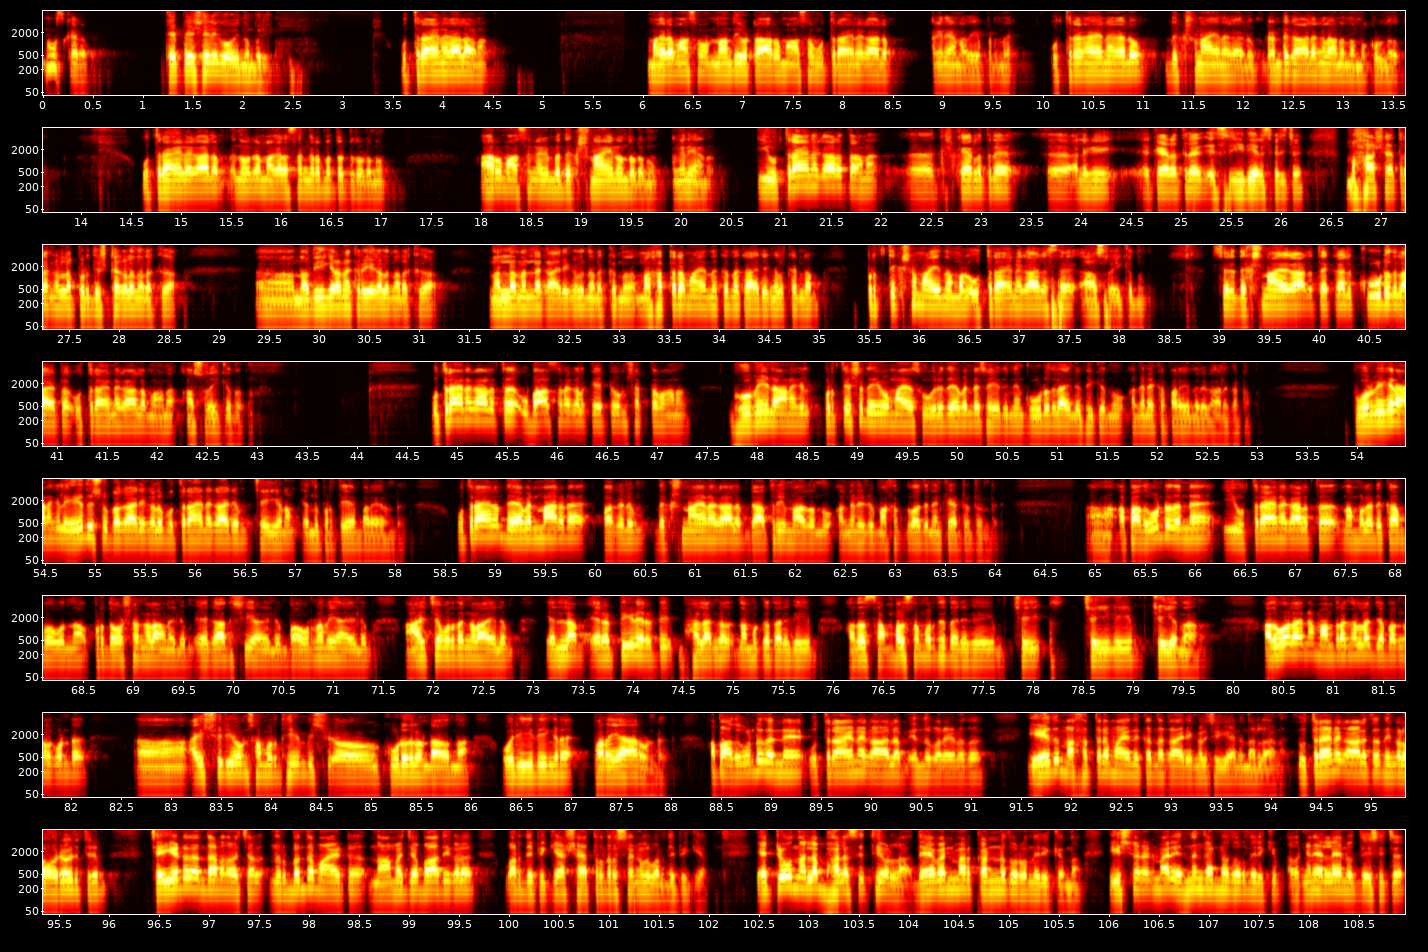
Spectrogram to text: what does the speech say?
നമസ്കാരം. കേപ്പേശ്ശേരി ഗോവിന്ദംപുരി. ഉത്തരായനകാലമാണ് മകരമാസം ഒന്നാം തീയതി തൊട്ട് ആറ് മാസം ഉത്തരായനകാലം അങ്ങനെയാണ് അറിയപ്പെടുന്നത്. ഉത്തരായനകാലവും ദക്ഷിണായനകാലവും രണ്ട് കാലങ്ങളാണ് നമുക്കുള്ളത്. ഉത്തരായനകാലം എന്ന് പറഞ്ഞാൽ മകരസംക്രമം തൊട്ട് തുടങ്ങും. ആറു മാസം കഴിയുമ്പോൾ ദക്ഷിണായനവും തുടങ്ങും. അങ്ങനെയാണ്. ഈ ഉത്തരായനകാലത്താണ് കേരളത്തിലെ അല്ലെങ്കിൽ കേരളത്തിലെ രീതി അനുസരിച്ച് മഹാക്ഷേത്രങ്ങളിലെ പ്രതിഷ്ഠകൾ നടക്കുക. നവീകരണ ക്രിയകൾ നടക്കുക നല്ല നല്ല കാര്യങ്ങൾ നടക്കുന്നത് മഹത്തരമായി നിൽക്കുന്ന കാര്യങ്ങൾക്കെല്ലാം പ്രത്യക്ഷമായി നമ്മൾ ഉത്തരായന കാലത്തെ ആശ്രയിക്കുന്നു. ശരി ദക്ഷിണായ കാലത്തേക്കാൾ കൂടുതലായിട്ട് ഉത്തരായന കാലമാണ് ആശ്രയിക്കുന്നത്. ഉത്തരായന കാലത്ത് ഉപാസനകൾക്ക് ഏറ്റവും ശക്തമാണ്. ഭൂമിയിലാണെങ്കിൽ പ്രത്യക്ഷ ദൈവമായ സൂര്യദേവന്റെ ചൈതന്യം കൂടുതലായി ലഭിക്കുന്നു അങ്ങനെയൊക്കെ പറയുന്നൊരു കാലഘട്ടം. പൂർവികരാണെങ്കിൽ ഏത് ശുഭകാര്യങ്ങളും ഉത്തരായന കാര്യം ചെയ്യണം എന്ന് പ്രത്യേകം പറയാറുണ്ട്. ഉത്തരായനം ദേവന്മാരുടെ പകലും ദക്ഷിണായനകാലം രാത്രിയുമാകുന്നു. അങ്ങനെ ഒരു മഹത്വചനം കേട്ടിട്ടുണ്ട്. അപ്പം അതുകൊണ്ട് തന്നെ ഈ ഉത്തരായന കാലത്ത് നമ്മൾ എടുക്കാൻ പോകുന്ന പ്രദോഷങ്ങളാണേലും ഏകാദശിയാണേലും പൗർണമി ആയാലും ആഴ്ചവ്രതങ്ങളായാലും എല്ലാം ഇരട്ടിയുടെ ഇരട്ടി ഫലങ്ങൾ നമുക്ക് തരികയും അത് സമ്പൽ സമൃദ്ധി തരികയും ചെയ്- ചെയ്യുകയും ചെയ്യുന്നതാണ്. അതുപോലെ തന്നെ മന്ത്രങ്ങളുടെ ജപങ്ങൾ കൊണ്ട് ഐശ്വര്യവും സമൃദ്ധിയും വിശ്വ കൂടുതലുണ്ടാകുന്ന ഒരു രീതിയും കൂടെ പറയാറുണ്ട്. അപ്പോൾ അതുകൊണ്ട് തന്നെ ഉത്തരായന കാലം എന്ന് പറയുന്നത് ഏത് മഹത്തരമായി നിൽക്കുന്ന കാര്യങ്ങൾ ചെയ്യാനും നല്ലതാണ്. ഉത്തരായന കാലത്ത് നിങ്ങൾ ഓരോരുത്തരും ചെയ്യേണ്ടത് എന്താണെന്ന് വെച്ചാൽ നിർബന്ധമായിട്ട് നാമജപാദികൾ വർദ്ധിപ്പിക്കുക ക്ഷേത്ര ദർശനങ്ങൾ വർദ്ധിപ്പിക്കുക. ഏറ്റവും നല്ല ഫലസിദ്ധിയുള്ള ദേവന്മാർ കണ്ണു തുറന്നിരിക്കുന്ന ഈശ്വരന്മാർ എന്നും കണ്ണു തുറന്നിരിക്കും. അതങ്ങനെയല്ല ഞാൻ ഉദ്ദേശിച്ച്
